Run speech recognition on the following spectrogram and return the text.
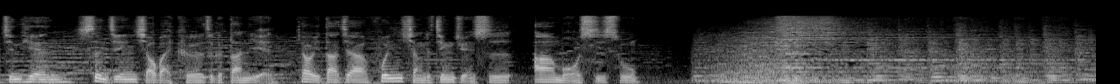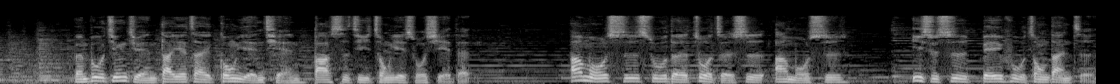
今天《圣经小百科》这个单元要与大家分享的经卷是《阿摩斯书》。本部经卷大约在公元前八世纪中叶所写的。《阿摩斯书》的作者是阿摩斯，意思是背负重担者。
